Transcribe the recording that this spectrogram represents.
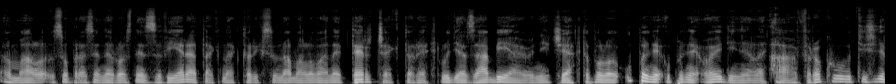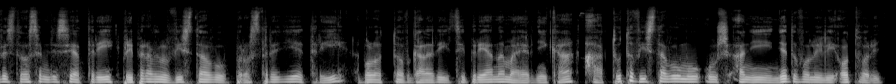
mal zobrazené rôzne zvieratá, na ktorých sú namalované terče, ktoré ľudia zabíjajú, ničia. To bolo úplne, úplne ojedinele. A v roku 1983 pripravil výstavu Prostredie 3. Bolo to v galerii Cipriana Majerníka a túto výstavu mu už ani nedovolili otvoriť.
